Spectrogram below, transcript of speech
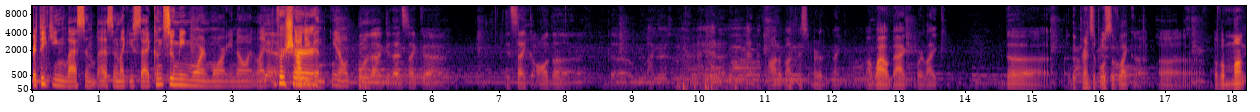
we're thinking less and less and like you said, consuming more and more, you know, and like Yeah. For not sure. even, you know, Well, like, that's like uh, it's like all the the. I, I had a had the thought about this early, like a while back, where like the the principles of like a, uh, of a monk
